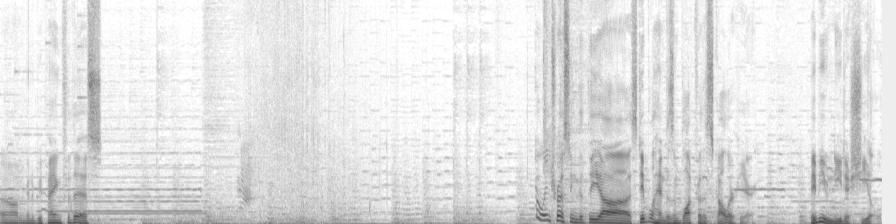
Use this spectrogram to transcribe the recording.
Oh, I'm gonna be paying for this. Interesting that the uh, stable hand doesn't block for the scholar here. Maybe you need a shield.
